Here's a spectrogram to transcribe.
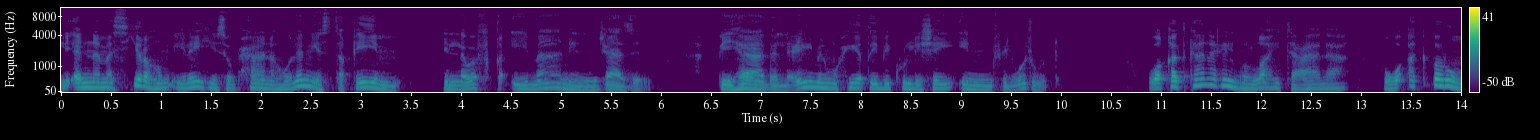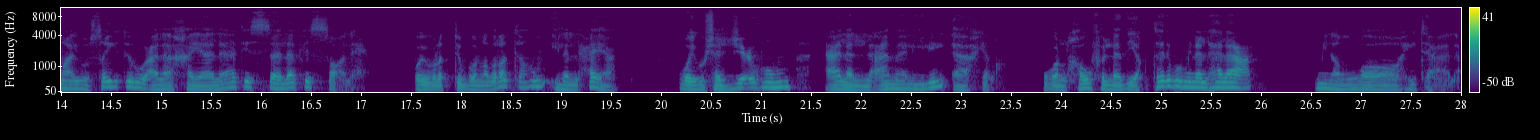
لأن مسيرهم إليه سبحانه لن يستقيم إلا وفق إيمان جازم بهذا العلم المحيط بكل شيء في الوجود. وقد كان علم الله تعالى هو أكبر ما يسيطر على خيالات السلف الصالح ويرتب نظرتهم إلى الحياة. ويشجعهم على العمل للآخرة والخوف الذي يقترب من الهلع من الله تعالى.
